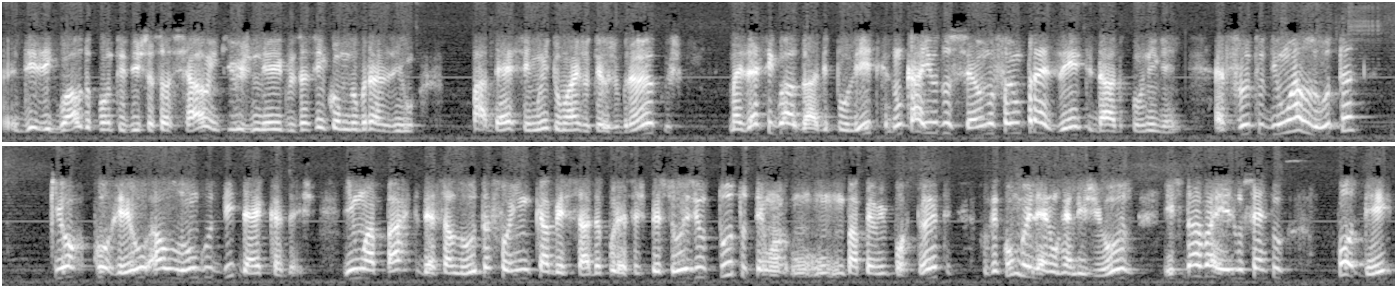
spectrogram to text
eh, desigual do ponto de vista social, em que os negros, assim como no Brasil, padecem muito mais do que os brancos, mas essa igualdade política não caiu do céu, não foi um presente dado por ninguém. É fruto de uma luta que ocorreu ao longo de décadas. E uma parte dessa luta foi encabeçada por essas pessoas, e o Tuto tem um, um, um papel importante, porque como ele era um religioso, isso dava a ele um certo poder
